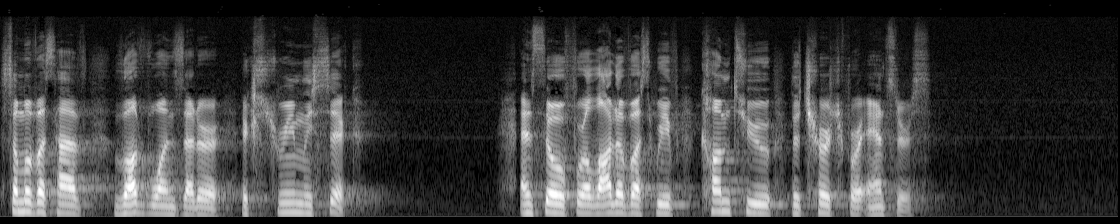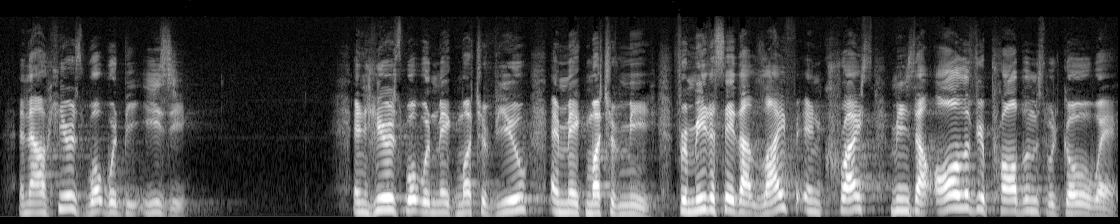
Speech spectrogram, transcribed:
Some of us have loved ones that are extremely sick. And so, for a lot of us, we've come to the church for answers. And now, here's what would be easy. And here's what would make much of you and make much of me. For me to say that life in Christ means that all of your problems would go away.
